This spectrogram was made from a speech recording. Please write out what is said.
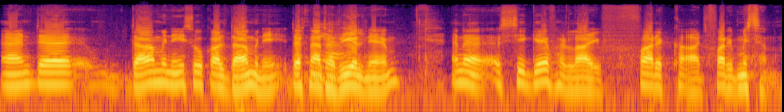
And uh, Damini, so-called Damini, that's not Yeah. her real name, and uh, she gave her life for a cause, for a mission,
